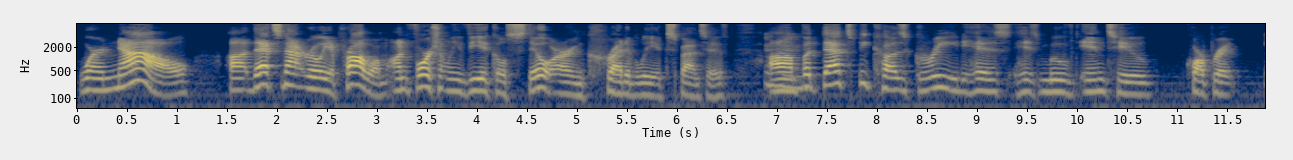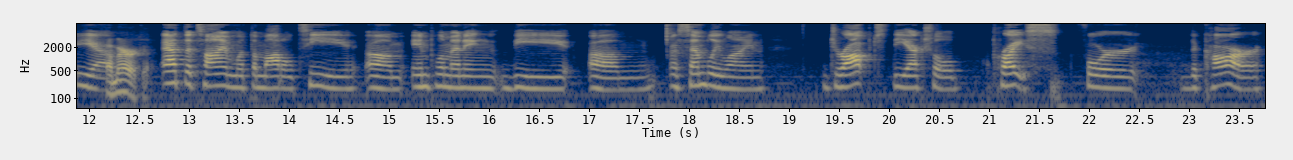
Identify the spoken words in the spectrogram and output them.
Where now, uh, that's not really a problem. Unfortunately, vehicles still are incredibly expensive, uh, Mhm. but that's because greed has has moved into corporate yeah America. at the time with the Model T um, implementing the um, assembly line dropped the actual price for the car.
